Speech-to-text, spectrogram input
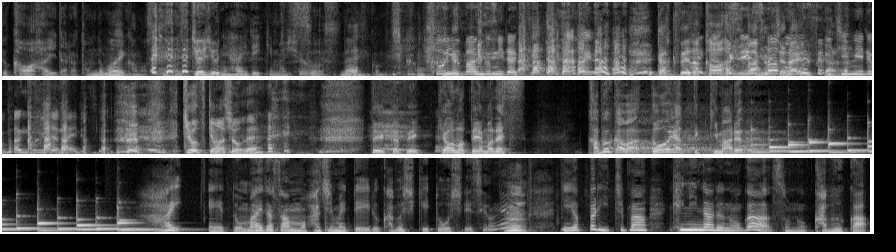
ですよ。皮剥いだらとんでもない可能性がある。徐々に入っていきましょう。そうですね。この時間をそういう番組だっけ？学生の皮剥ぎ番組じゃないですから。いじ番組じゃないですよ。気をつけましょうね。ということで今日のテーマです。株価はどうやって決まる？えっ、と前田さんも始めている株式投資ですよね。うん。でやっぱり一番気になるのがその株価。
